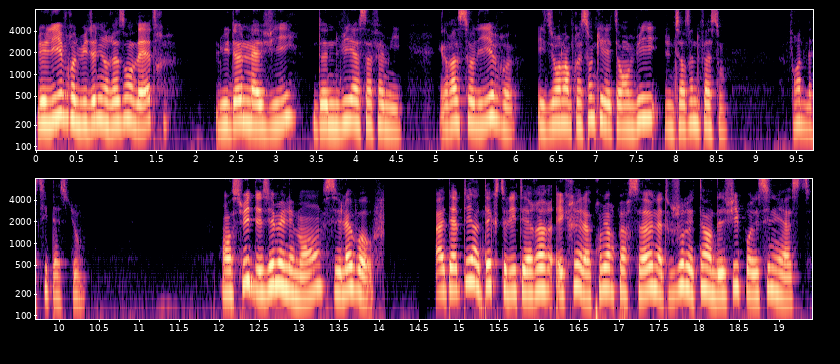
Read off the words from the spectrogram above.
Le livre lui donne une raison d'être, lui donne la vie, donne vie à sa famille. Grâce au livre, Ils eurent l'impression qu'il était en vie d'une certaine façon. Fin de la citation. Ensuite, deuxième élément, c'est la voix off. Adapter un texte littéraire écrit à la première personne a toujours été un défi pour les cinéastes.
